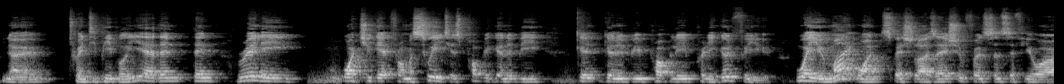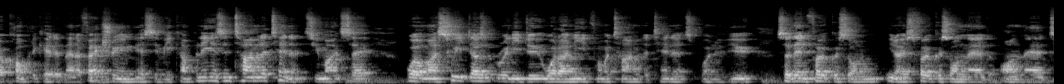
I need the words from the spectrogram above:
you know 20 people a year, then then really what you get from a suite is probably going to be going to be probably pretty good for you. Where you might want specialization, for instance, if you are a complicated manufacturing SME company, is in time and attendance. You might say, well, my suite doesn't really do what I need from a time and attendance point of view. So then focus on, you know, focus on that, on that,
